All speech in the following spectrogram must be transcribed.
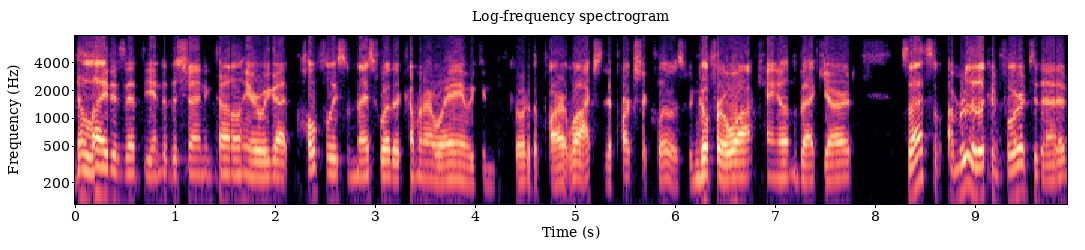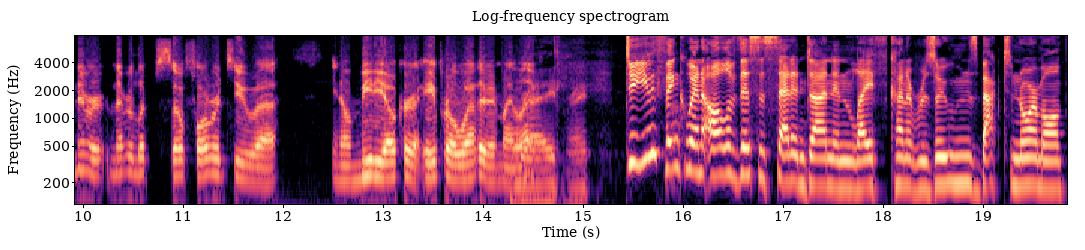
the light is at the end of the shining tunnel here. We got hopefully some nice weather coming our way, and we can go to the park. Well, actually, the parks are closed. We can go for a walk, hang out in the backyard. So that's I'm really looking forward to that. I've never never looked so forward to. Uh, you know, mediocre April weather in my life. right, right. Do you think when all of this is said and done and life kind of resumes back to normal,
